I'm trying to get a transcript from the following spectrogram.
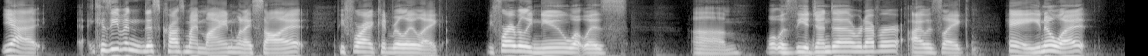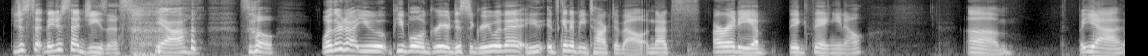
yeah, because even this crossed my mind when I saw it before I could really like before I really knew what was um what was the agenda or whatever. I was like, hey, you know what? You just said they just said Jesus. Yeah. so whether or not you people agree or disagree with it, it's going to be talked about, and that's already a big thing, you know. Um, but yeah,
